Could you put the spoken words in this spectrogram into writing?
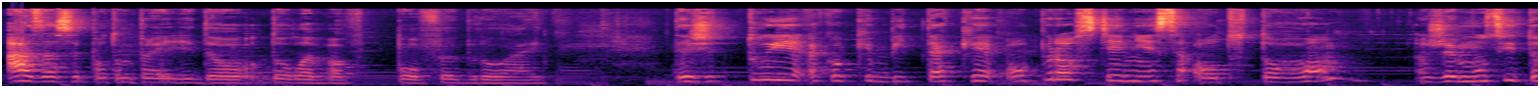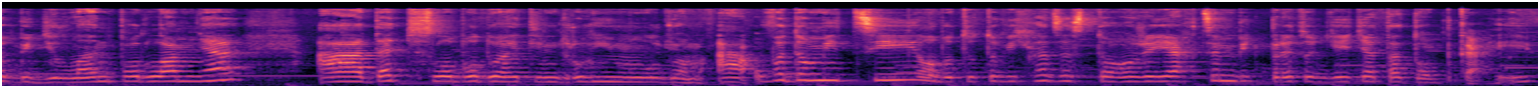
A zase potom prejde do, do leva po februári. Takže tu je ako keby také oprostenie sa od toho, že musí to byť len podľa mňa a dať slobodu aj tým druhým ľuďom a uvedomiť si, lebo toto vychádza z toho, že ja chcem byť preto dieťa tá topka, hej.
